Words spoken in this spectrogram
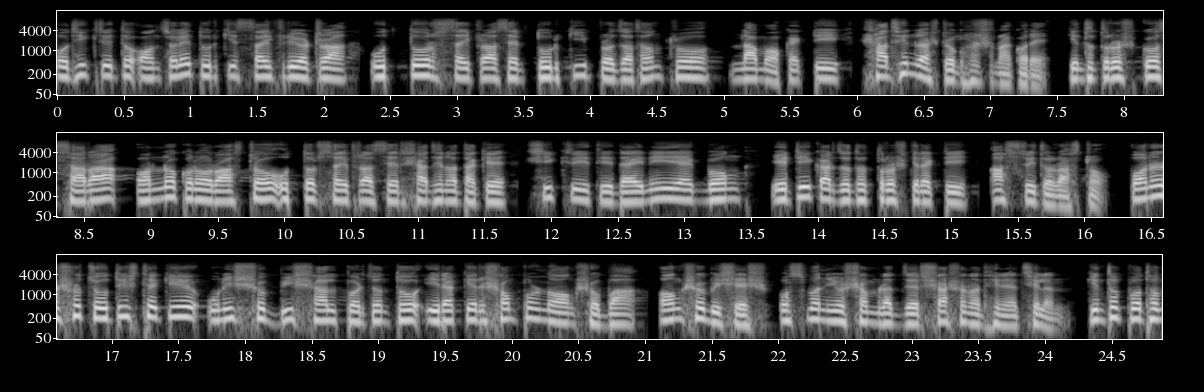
অধিকৃত অঞ্চলে তুর্কি সাইপ্রিয়টরা উত্তর সাইপ্রাসের তুর্কি প্রজাতন্ত্র নামক একটি স্বাধীন রাষ্ট্র ঘোষণা করে। কিন্তু তুরস্ক ছাড়া অন্য কোনো রাষ্ট্র উত্তর সাইপ্রাসের স্বাধীনতাকে স্বীকৃতি দেয়নি এবং এটি কার্যত তুরস্কের একটি আশ্রিত রাষ্ট্র। পনেরোশো থেকে উনিশশো বিশ সাল পর্যন্ত ইরাকের সম্পূর্ণ অংশ বা অংশবিশেষ ওসমানীয় সাম্রাজ্যের শাসনাধীনে ছিলেন কিন্তু প্রথম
